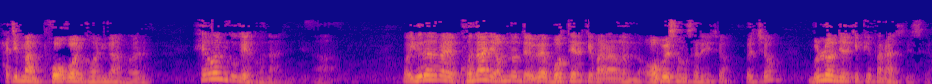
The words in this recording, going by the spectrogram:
하지만 보건 건강은 회원국의 권한입니다. 어, 유럽연합의 권한이 없는데 왜 못해 이렇게 말하는 어불성설이죠. 그렇죠? 물론 이렇게 비판할 수 있어요.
